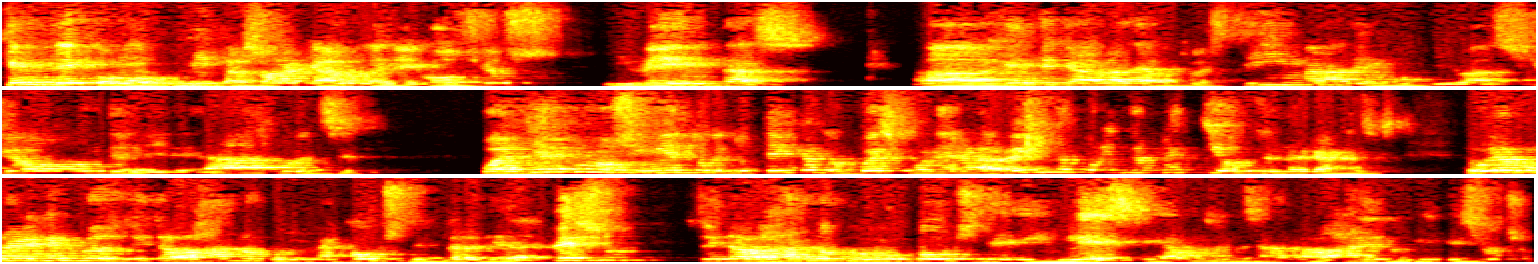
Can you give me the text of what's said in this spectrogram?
Gente como mi persona que hablo de negocios y ventas. Ah, gente que habla de autoestima, de motivación, de liderazgo, etc. Cualquier conocimiento que tú tengas lo puedes poner a la venta por internet y obtener ganancias. Te voy a poner ejemplos. Estoy trabajando con una coach de pérdida de peso. Estoy trabajando con un coach de inglés que ya vamos a empezar a trabajar en 2018.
